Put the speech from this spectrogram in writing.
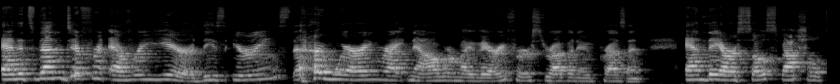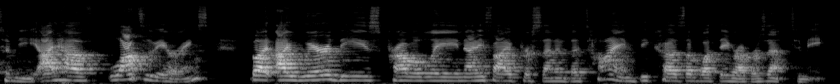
And it's been different every year. These earrings that I'm wearing right now were my very first revenue present. And they are so special to me. I have lots of earrings, but I wear these probably 95% of the time because of what they represent to me.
